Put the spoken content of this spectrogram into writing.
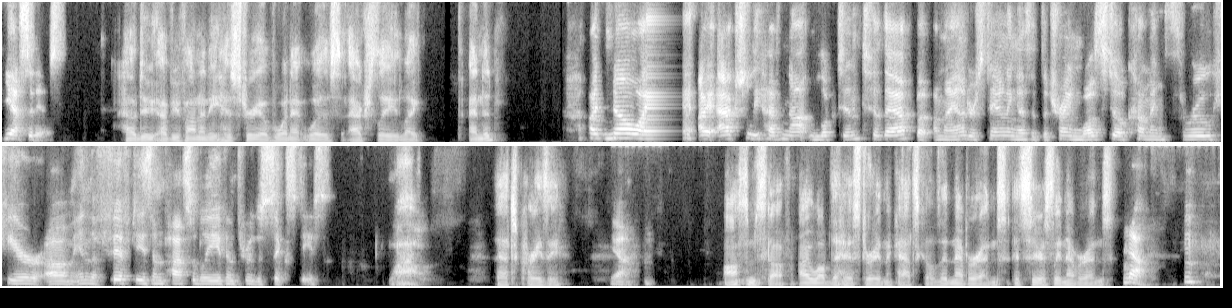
Yes, it is. How do have you found any history of when it was actually like ended? Uh, no, I I actually have not looked into that, but my understanding is that the train was still coming through here um, in the 50s and possibly even through the 60s. Wow, that's crazy. Yeah. Awesome stuff. I love the history in the Catskills. It never ends. It seriously never ends. No.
